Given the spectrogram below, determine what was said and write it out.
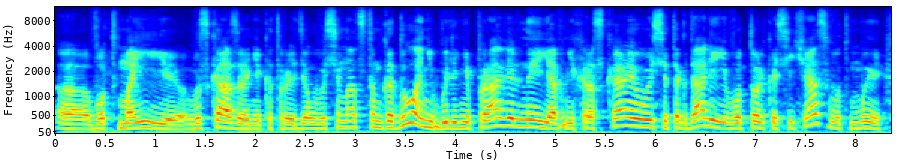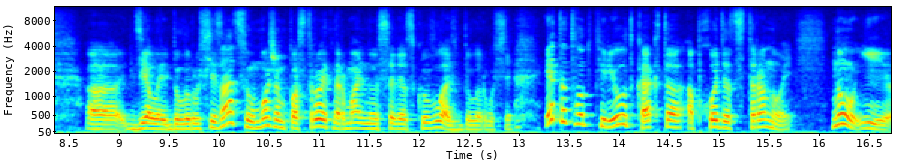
э, вот мои высказывания, которые я делал в 2018 году, они были неправильные, я в них раскаиваюсь и так далее. И вот только сейчас вот мы, э, делая белорусизацию, можем построить нормальную советскую власть в Беларуси. Этот вот период как-то обходят стороной. Ну и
